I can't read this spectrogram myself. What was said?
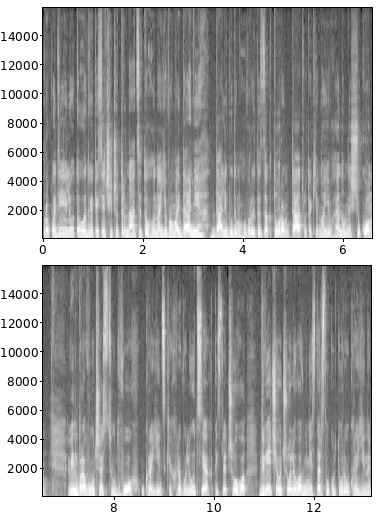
Про події лютого 2014-го на Євромайдані далі будемо говорити з актором театру та кіно Євгеном Нещуком. Він брав участь у двох українських революціях, після чого двічі очолював Міністерство культури України.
